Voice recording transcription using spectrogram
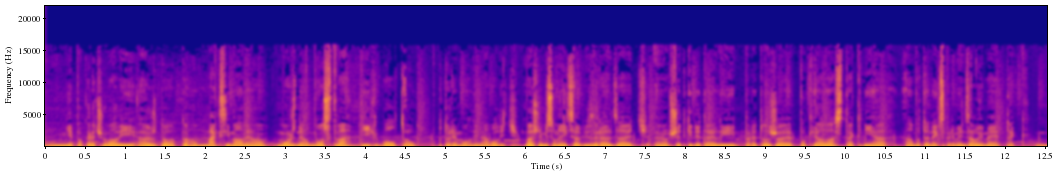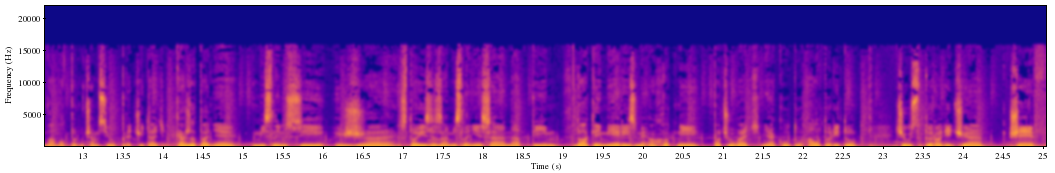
nepokračovali až do toho maximálneho možného množstva tých voltov ktoré mohli navoliť. Vážne by som nechcel vyzrádzať eh, všetky detaily, pretože pokiaľ vás tá kniha alebo ten experiment zaujme, tak vám odporúčam si ju prečítať. Každopádne myslím si, že stojí za zamyslenie sa nad tým, do akej miery sme ochotní počúvať nejakú tú autoritu, či už sú to rodičia, šéf,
